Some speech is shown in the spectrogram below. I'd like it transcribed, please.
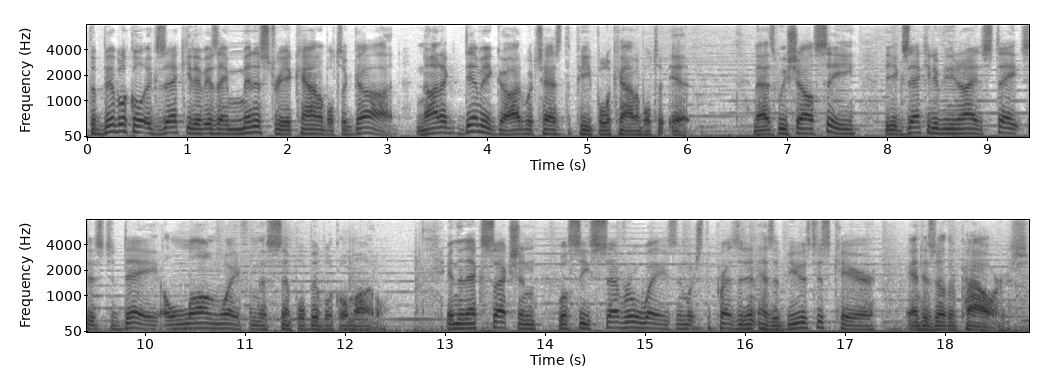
The biblical executive is a ministry accountable to God, not a demigod which has the people accountable to it. And as we shall see, the executive of the United States is today a long way from this simple biblical model. In the next section, we'll see several ways in which the President has abused his care and his other powers.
